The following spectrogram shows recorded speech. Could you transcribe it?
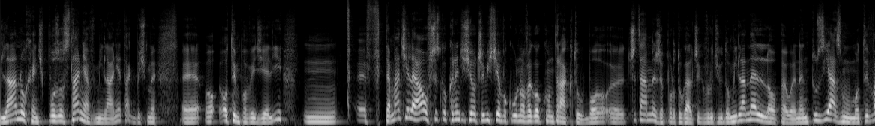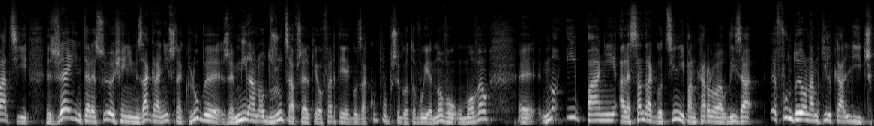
Milanu, chęć pozostania w Milanie, tak byśmy o, o tym powiedzieli. Mm, w temacie Leao wszystko kręci się oczywiście wokół nowego kontraktu, bo czytamy, że Portugalczyk wrócił do Milanello, pełen entuzjazmu, motywacji, że interesują się nim zagraniczne kluby, że Milan odrzuca wszelkie oferty jego zakupu, przygotowuje nową umowę. No i pani Alessandra Gozzini pan Carlo Audiza fundują nam kilka liczb.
